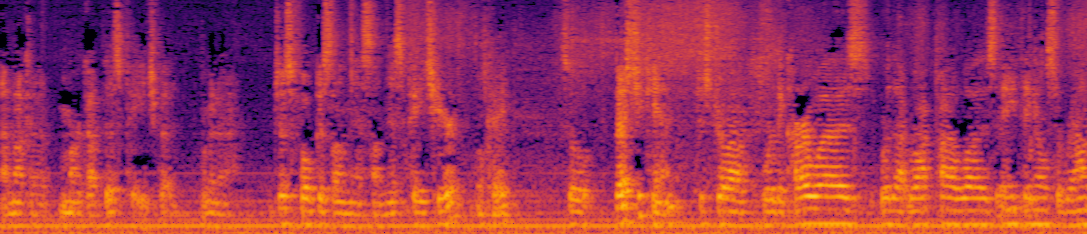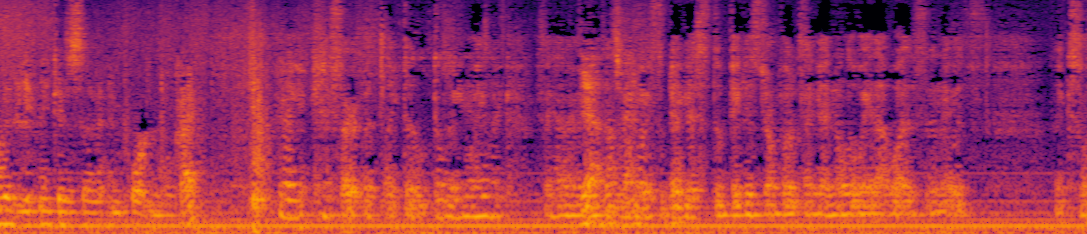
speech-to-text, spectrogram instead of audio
I'm not going to mark up this page, but we're going to just focus on this on this page here. Okay. So best you can, just draw where the car was, where that rock pile was, anything else around it that you think is uh, important. Okay. Can I, can I start with like the, the laneway? Like, if I had Yeah, the that's fine. laneway's the biggest, the biggest jump out. 'cause I, I know the way that was, and it was like so.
